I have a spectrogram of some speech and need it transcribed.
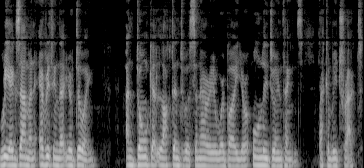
re-examine everything that you're doing and don't get locked into a scenario whereby you're only doing things that can be tracked.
